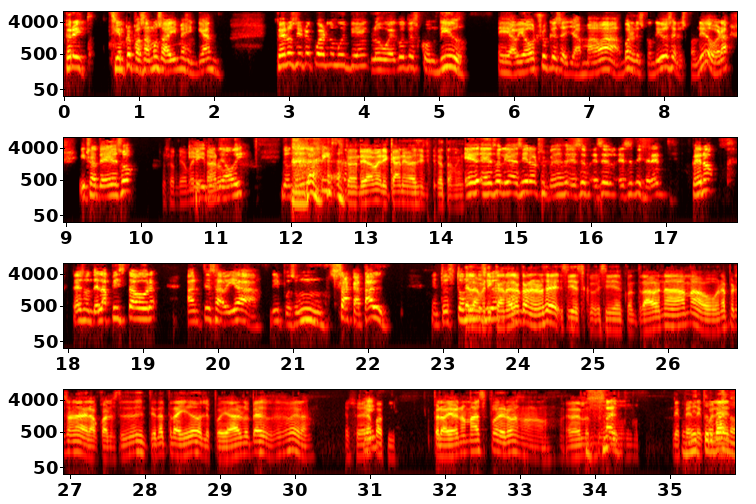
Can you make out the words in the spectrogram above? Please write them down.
pero y- siempre pasamos ahí mejengueando. Pero sí recuerdo muy bien los juegos de escondido. Eh, había otro que se llamaba, bueno, el escondido es el escondido, ¿verdad? Y tras de eso, Escondido eh, donde hoy, donde es la pista, Escondido americano iba a decir yo también. e- Eso le iba a decir otro, pero ese, ese, ese- ese es diferente. Pero, entonces, donde la pista ahora, antes había pues un zacatal. Entonces, todo El americano era cuando uno se, si, encontraba una dama o una persona de la cual usted se sintiera atraído, le podía dar los besos, eso era. Eso era, Sí. papi. Pero había uno más poderoso, ¿no? Era el otro ¿Cuál? Depende cuál es.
